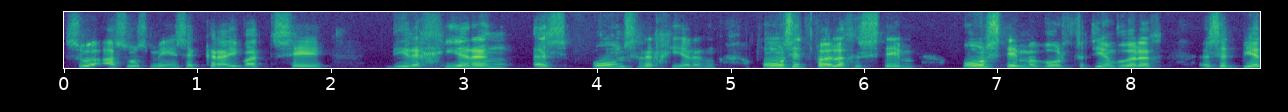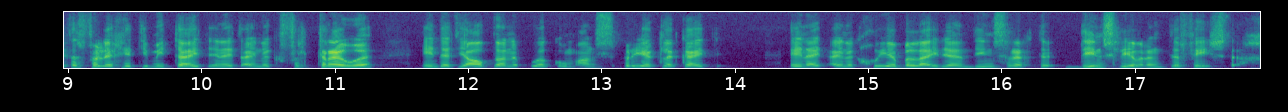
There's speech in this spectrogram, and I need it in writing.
So as ons mense kry wat sê die regering is ons regering. Ons het vir hulle gestem. Ons stemme word verteenwoordig. Is dit beter vir legitimiteit en uiteindelik vertroue en dit help dan ook om aanspreeklikheid en uiteindelik goeie beleide en diensrigte dienslewering te vestig.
